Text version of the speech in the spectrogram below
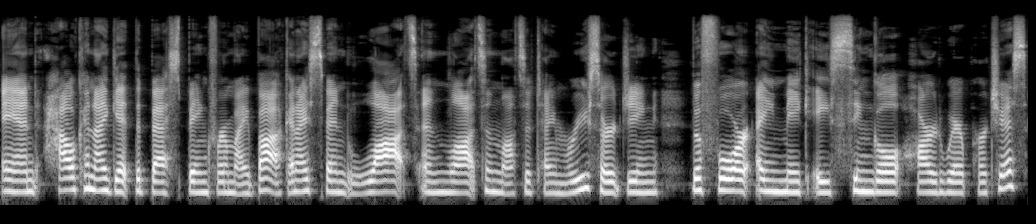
and how can I get the best bang for my buck? And I spend lots and lots and lots of time researching before I make a single hardware purchase.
